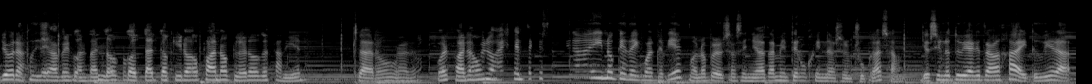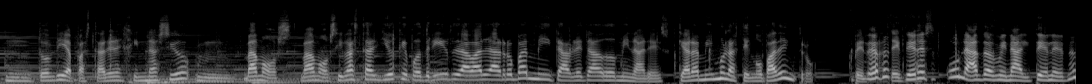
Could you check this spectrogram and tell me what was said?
Llora. podría haber Con tanto, con tanto quirófano, claro que está bien. Claro. Claro. Pues para Pero hay gente que se mira y no queda igual de bien. Bueno, pero esa señora también tiene un gimnasio en su casa. Yo si no tuviera que trabajar y tuviera mm, todo el día para estar en el gimnasio, mm, vamos, vamos, iba a estar yo que podría ir lavar la ropa en mi tableta de abdominales, que ahora mismo las tengo para adentro. Pero tengo- Tienes una abdominal, tienes, ¿no?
